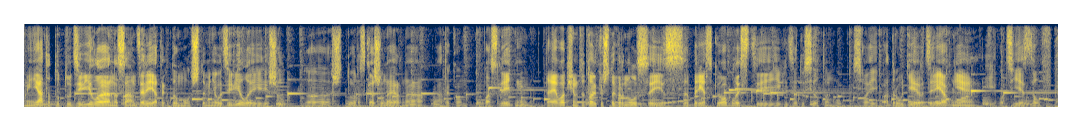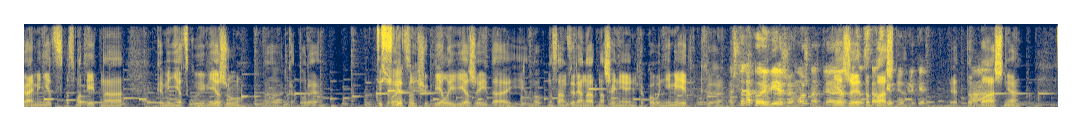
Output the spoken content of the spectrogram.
меня-то тут удивило, на самом деле, я так думал, что меня удивило, и решил, э, что расскажу, наверное, о таком последнем. Да, я, в общем-то, только что вернулся из Брестской области и затусил там у своей подруги в деревне, и вот съездил в Каменец посмотреть на Каменецкую вежу, э, которая Тысячелетний. еще белый вежей, да, и, ну, на самом деле она отношения никакого не имеет к... А что такое вежа? Можно для Вежа — это башня. публики? Это А. башня,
